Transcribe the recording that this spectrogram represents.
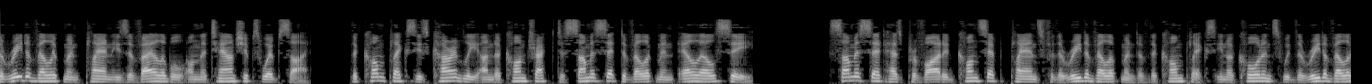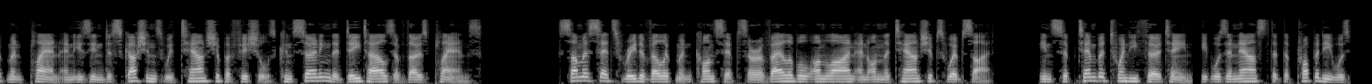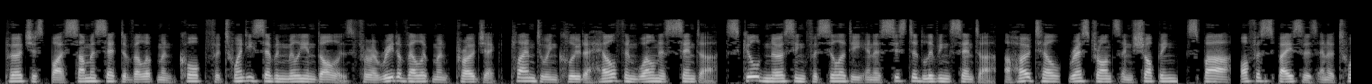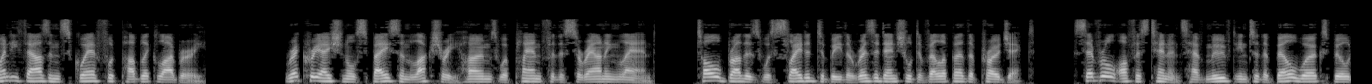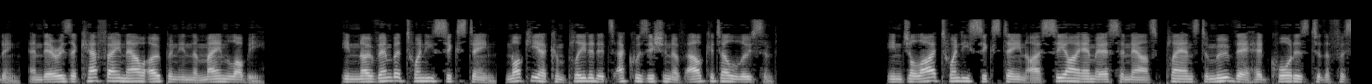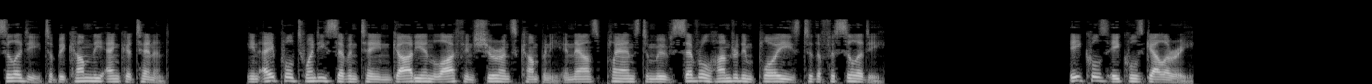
The redevelopment plan is available on the township's website. The complex is currently under contract to Somerset Development LLC. Somerset has provided concept plans for the redevelopment of the complex in accordance with the redevelopment plan and is in discussions with township officials concerning the details of those plans. Somerset's redevelopment concepts are available online and on the township's website. In September 2013, it was announced that the property was purchased by Somerset Development Corp for $27 million for a redevelopment project planned to include a health and wellness center, skilled nursing facility and assisted living center, a hotel, restaurants and shopping, spa, office spaces and a 20,000 square foot public library. Recreational space and luxury homes were planned for the surrounding land. Toll Brothers was slated to be the residential developer the project. Several office tenants have moved into the Bell Works building, and there is a cafe now open in the main lobby. In November 2016, Nokia completed its acquisition of Alcatel-Lucent. In July 2016 ICIMS announced plans to move their headquarters to the facility to become the anchor tenant. In April 2017 Guardian Life Insurance Company announced plans to move several hundred employees to the facility. Gallery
